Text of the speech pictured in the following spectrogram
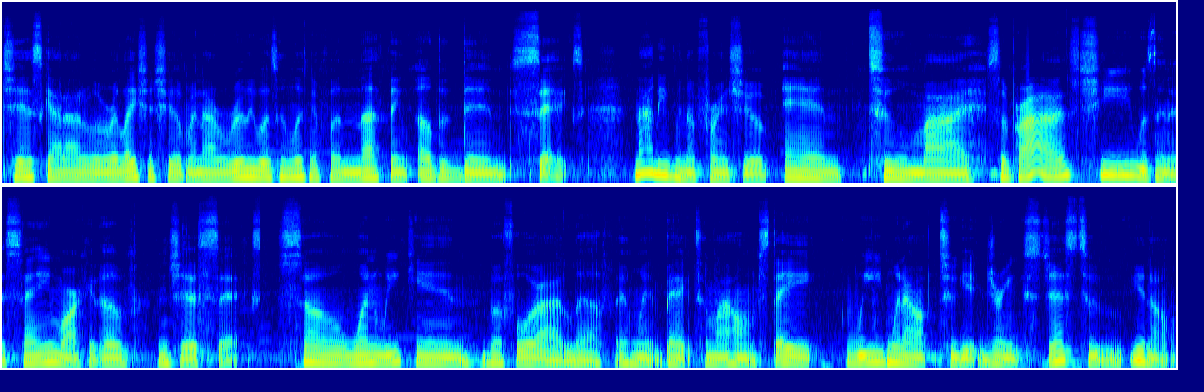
just got out of a relationship and I really wasn't looking for nothing other than sex, not even a friendship. And to my surprise, she was in the same market of just sex. So one weekend before I left and went back to my home state, we went out to get drinks just to, you know,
